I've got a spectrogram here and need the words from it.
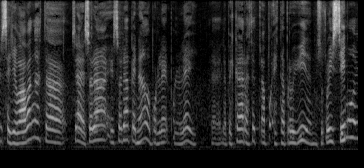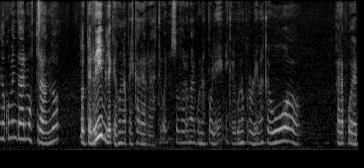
y se llevaban hasta, o sea, eso era, eso era penado por, por la ley la pesca de arrastre está prohibida. Nosotros hicimos el documental mostrando lo terrible que es una pesca de arrastre. Bueno, eso fueron algunas polémicas, algunos problemas que hubo para poder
